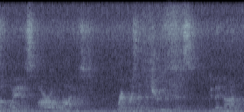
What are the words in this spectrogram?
some ways, our own lives represent the truth of this, do they not?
